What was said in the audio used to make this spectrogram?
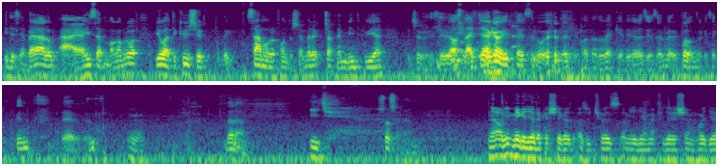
Idézően beleállok, á, elhiszem magamról. Jó, hát a külsők számomra fontos emberek, csak nem mind hülye. Csak azt látják, amit persze hatadó megkérdőjelezi az emberek, bolondok ezek mind. De, de nem, Így. sose nem. Na, ami, még egy érdekesség az, az ügyhöz, ami egy ilyen megfigyelésem, hogy,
